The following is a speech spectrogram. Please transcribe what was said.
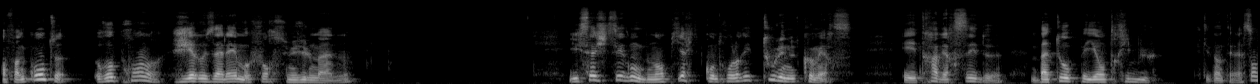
en fin de compte, reprendre Jérusalem aux forces musulmanes. Il s'agissait donc d'un empire qui contrôlerait tous les nœuds de commerce et traversé de bateaux payant tribut. Ce qui est intéressant,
